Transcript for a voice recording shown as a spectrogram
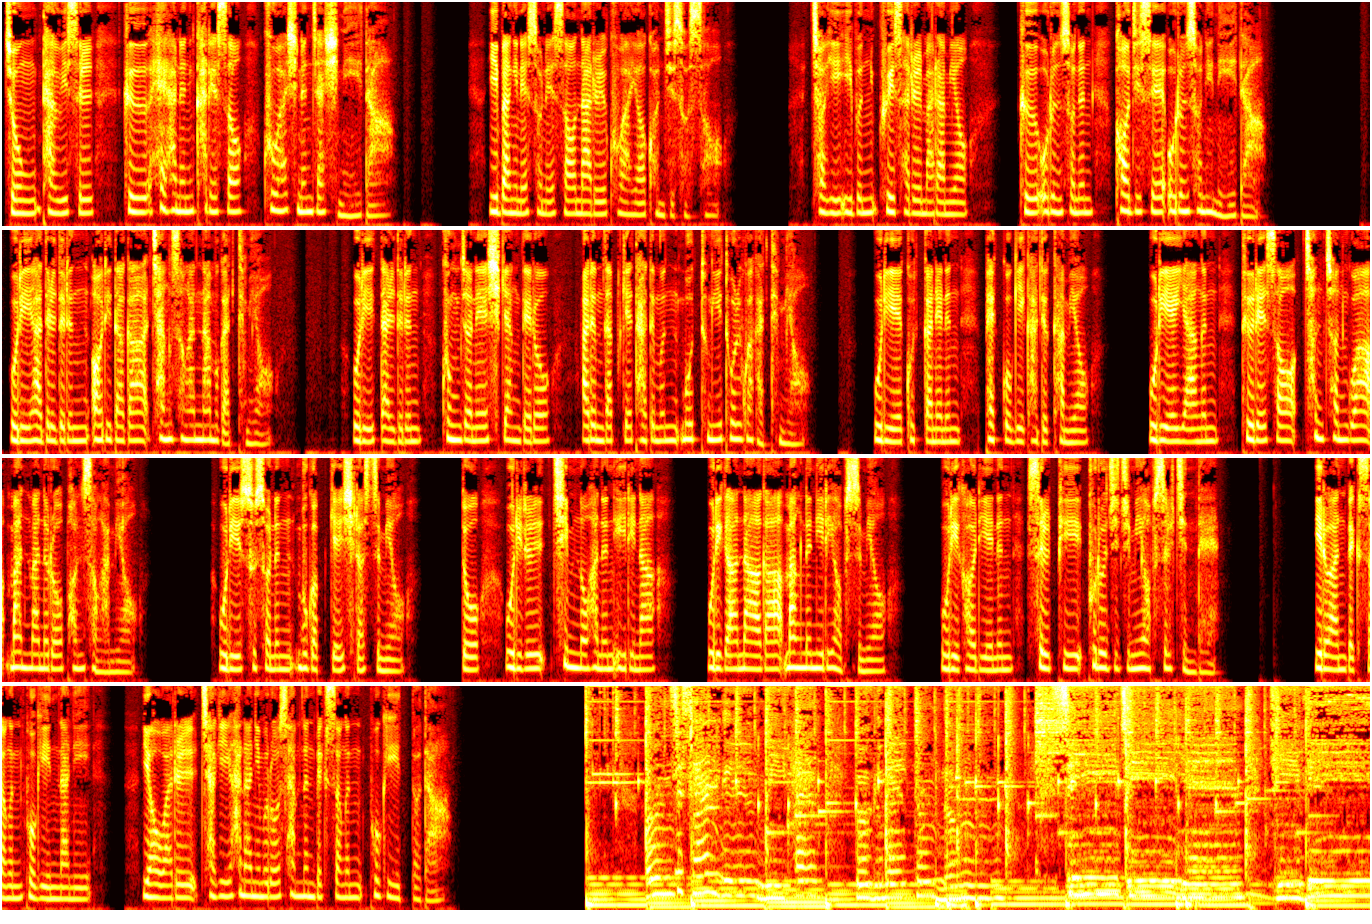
종 다윗을 그 해하는 칼에서 구하시는 자시니이다. 이방인의 손에서 나를 구하여 건지소서. 저희 입은 괴사를 말하며 그 오른손은 거짓의 오른손이니이다. 우리 아들들은 어리다가 장성한 나무 같으며 우리 딸들은 궁전의 식양대로 아름답게 다듬은 모퉁이 돌과 같으며 우리의 곳간에는 백곡이 가득하며 우리의 양은 들에서 천천과 만만으로 번성하며 우리 수소는 무겁게 실었으며 또 우리를 침노하는 일이나 우리가 나아가 막는 일이 없으며 우리 거리에는 슬피 부르짖음이 없을진데 이러한 백성은 복이 있나니 여호와를 자기 하나님으로 삼는 백성은 복이 있도다. 온 세상을 위한 복음의 통로 CGM TV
